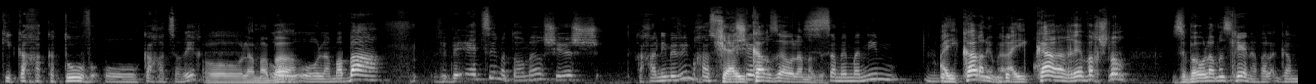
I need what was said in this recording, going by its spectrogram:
כי ככה כתוב או ככה צריך. או עולם הבא. או עולם הבא, ובעצם אתה אומר שיש, ככה אני מבין ממך, שהעיקר זה העולם הזה. סממנים... העיקר, אני אומר, העיקר הרווח שלו זה בעולם הזה. כן, אבל גם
